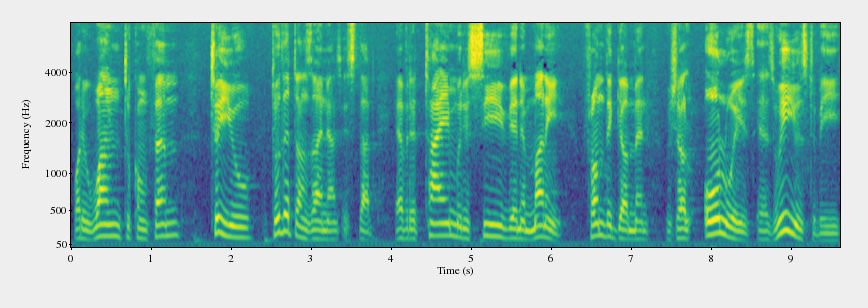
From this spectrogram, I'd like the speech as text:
What we want to confirm to you, to the Tanzanians, is that every time we receive any money from the government, we shall always, as we used to be,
